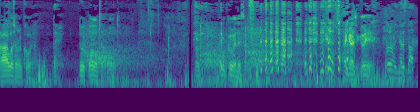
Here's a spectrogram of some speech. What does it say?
I wasn't recording. Dang. Do it one more time, one more time. Okay, I'm recording this. I got you, go ahead. Oh, you gotta stop.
